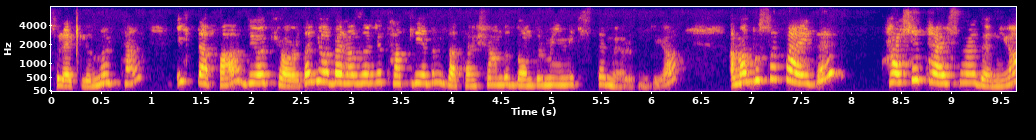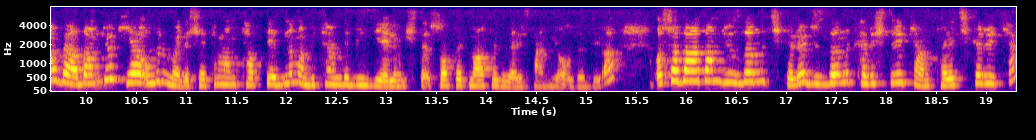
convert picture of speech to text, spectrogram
sürekli Nurten ilk defa diyor ki orada yo ben az önce tatlı yedim zaten şu anda dondurma yemek istemiyorum diyor. Ama bu sefer de her şey tersine dönüyor ve adam diyor ki ya olur mu öyle şey tamam tatlı yedin ama bir tane de biz yiyelim işte sohbet muhabbet ederiz sen yolda diyor. O sırada adam cüzdanını çıkarıyor. Cüzdanını karıştırırken, para çıkarırken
